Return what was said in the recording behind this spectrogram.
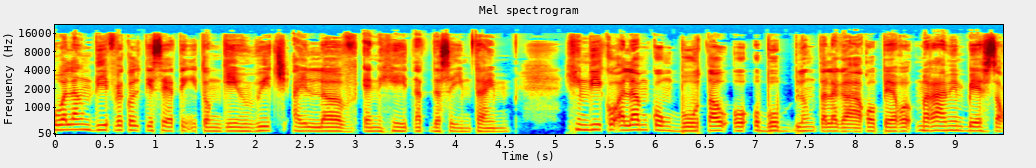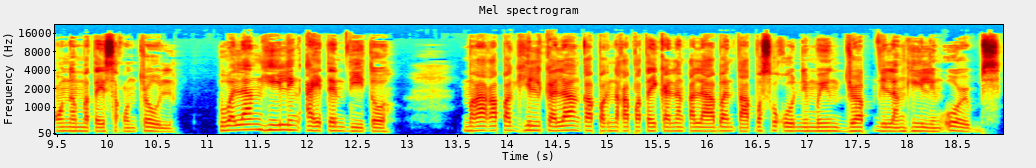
walang difficulty setting itong game which I love and hate at the same time. Hindi ko alam kung butaw o ubob lang talaga ako pero maraming beses akong namatay sa control. Walang healing item dito. Makakapag-heal ka lang kapag nakapatay ka ng kalaban tapos kukunin mo yung drop nilang healing orbs.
